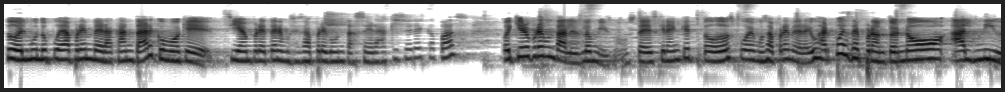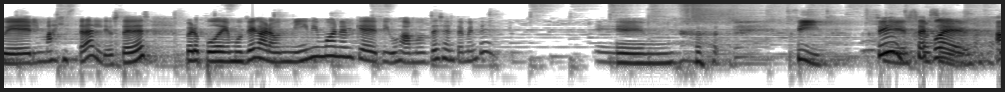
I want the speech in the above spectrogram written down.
¿Todo el mundo puede aprender a cantar? Como que siempre tenemos esa pregunta, ¿será que seré capaz? Hoy quiero preguntarles lo mismo. ¿Ustedes creen que todos podemos aprender a dibujar? Pues de pronto no al nivel magistral de ustedes, pero podemos llegar a un mínimo en el que dibujamos decentemente. Eh, sí, Sí, se puede. se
